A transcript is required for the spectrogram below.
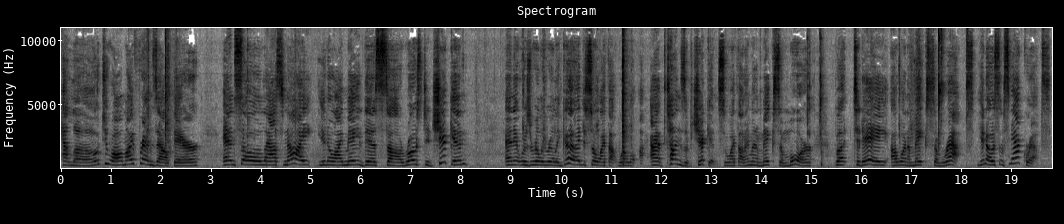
hello to all my friends out there. And so last night, you know, I made this uh, roasted chicken and it was really, really good. So I thought, well, I have tons of chicken. So I thought I'm going to make some more. But today I want to make some wraps, you know, some snack wraps.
